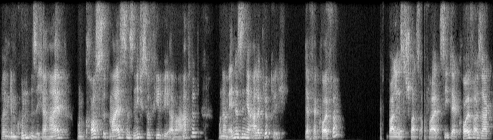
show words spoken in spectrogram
bringt dem Kunden Sicherheit und kostet meistens nicht so viel wie erwartet. Und am Ende sind ja alle glücklich. Der Verkäufer, weil er es schwarz auf weiß sieht, der Käufer sagt,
